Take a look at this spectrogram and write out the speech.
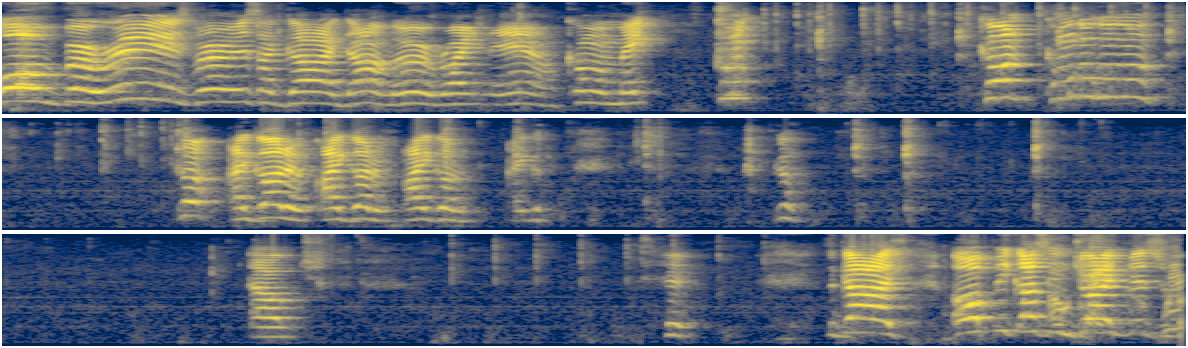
Oh, there is! There is a guy down there right now. Come on, mate. Come on. Come on. Come on, come on, come on. Come on. I got him. I got him. I got him. I got him. Go. Ouch. so guys, I hope you guys enjoyed okay, this run.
